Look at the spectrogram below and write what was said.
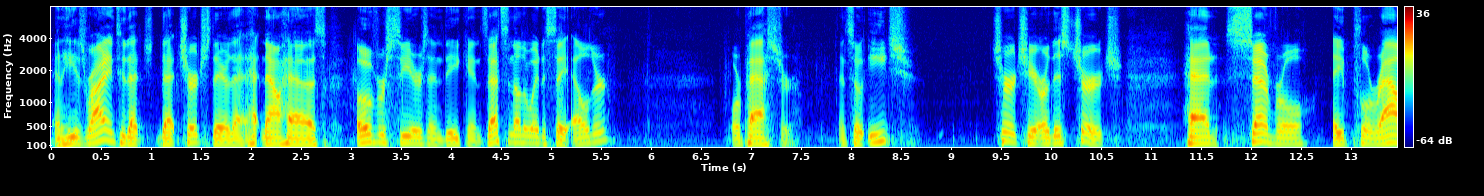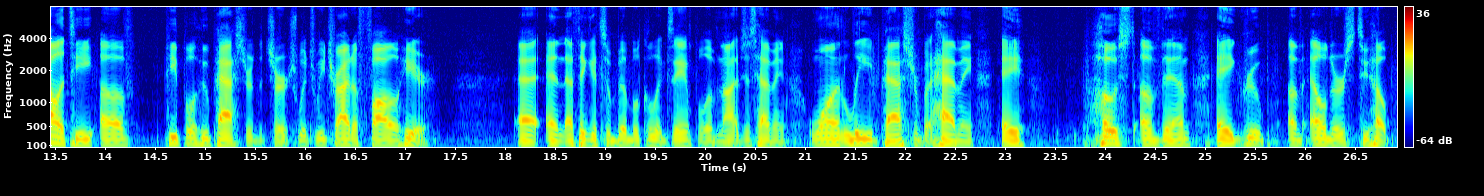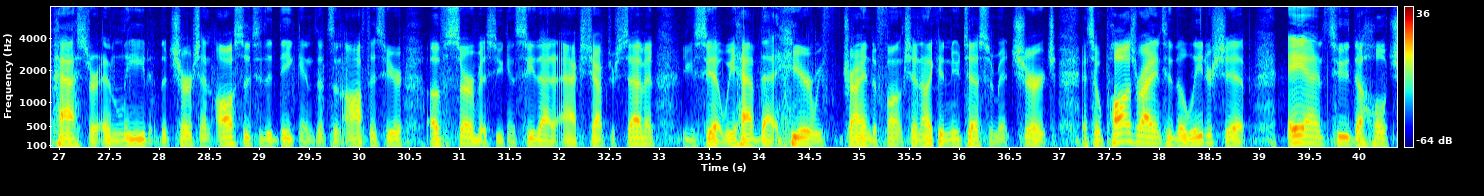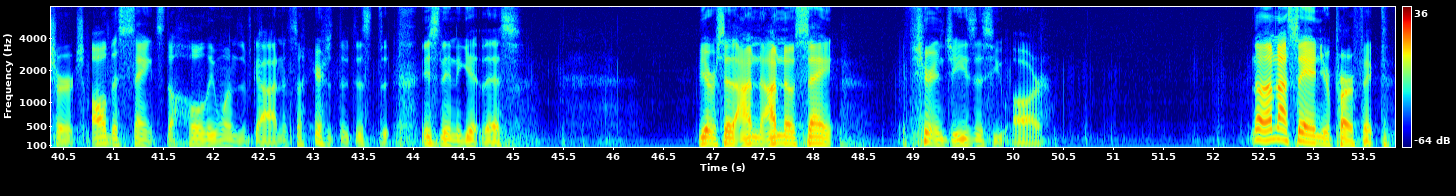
And he is writing to that, that church there that ha- now has overseers and deacons. That's another way to say elder or pastor. And so each church here, or this church, had several, a plurality of people who pastored the church, which we try to follow here. Uh, and I think it's a biblical example of not just having one lead pastor, but having a host of them, a group of elders to help pastor and lead the church, and also to the deacons. It's an office here of service. You can see that in Acts chapter 7. You can see that we have that here. We're trying to function like a New Testament church. And so Paul is writing to the leadership and to the whole church, all the saints, the holy ones of God. And so here's the, this, the just need to get this. You ever said, I'm, I'm no saint? If you're in Jesus, you are. No, I'm not saying you're perfect.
